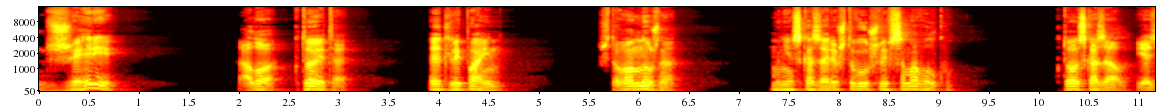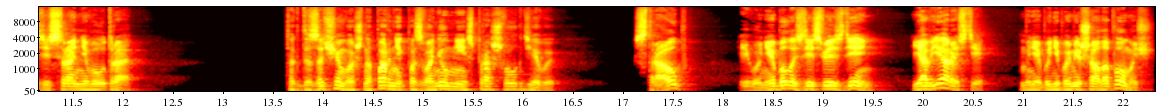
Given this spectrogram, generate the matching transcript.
«Джерри? Алло, кто это?» «Этли Пайн». «Что вам нужно?» «Мне сказали, что вы ушли в самоволку». «Кто сказал? Я здесь с раннего утра». «Тогда зачем ваш напарник позвонил мне и спрашивал, где вы?» «Страуб? Его не было здесь весь день. Я в ярости. Мне бы не помешала помощь».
